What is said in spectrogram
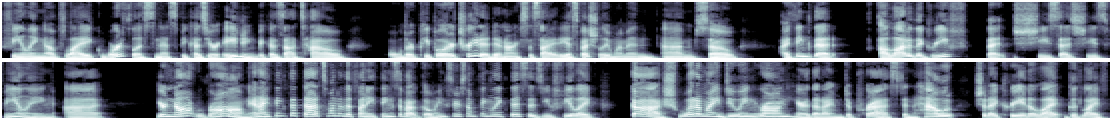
feeling of like worthlessness because you're aging because that's how older people are treated in our society especially women um, so i think that a lot of the grief that she says she's feeling uh, you're not wrong. And I think that that's one of the funny things about going through something like this is you feel like, gosh, what am I doing wrong here that I'm depressed? And how should I create a li- good life?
